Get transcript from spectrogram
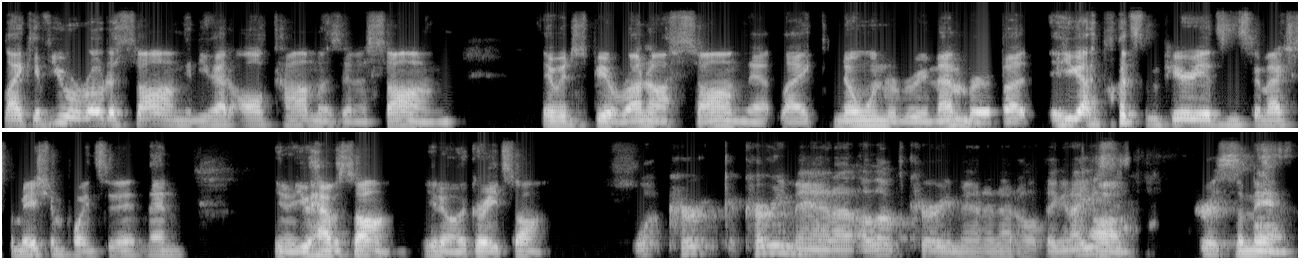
like if you wrote a song and you had all commas in a song, it would just be a runoff song that like no one would remember. But you got to put some periods and some exclamation points in it, and then you know you have a song, you know, a great song. Well, Cur- Curry Man, I, I loved Curry Man and that whole thing, and I used Oh, to Chris the man.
